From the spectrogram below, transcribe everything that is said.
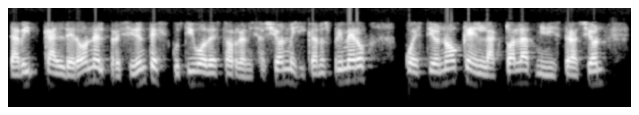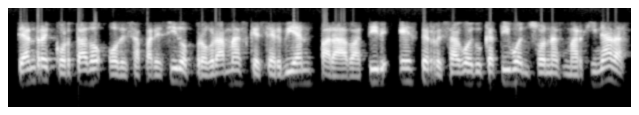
David Calderón, el presidente ejecutivo de esta organización, Mexicanos Primero, cuestionó que en la actual administración se han recortado o desaparecido programas que servían para abatir este rezago educativo en zonas marginadas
